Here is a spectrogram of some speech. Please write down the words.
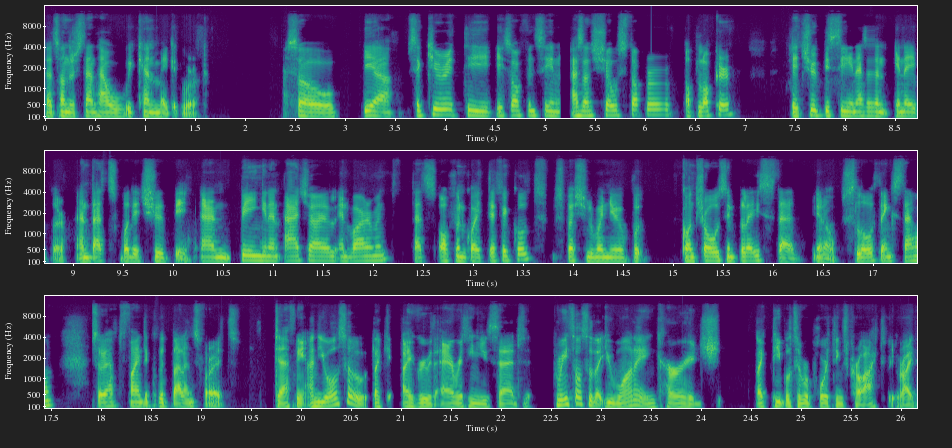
Let's understand how we can make it work. So yeah, security is often seen as a showstopper, a blocker. It should be seen as an enabler and that's what it should be. And being in an agile environment, that's often quite difficult, especially when you put controls in place that, you know, slow things down. So you have to find a good balance for it. Definitely. And you also, like, I agree with everything you said. For me, it's also that you want to encourage like people to report things proactively, right?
